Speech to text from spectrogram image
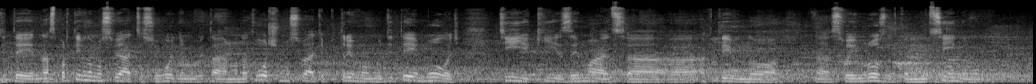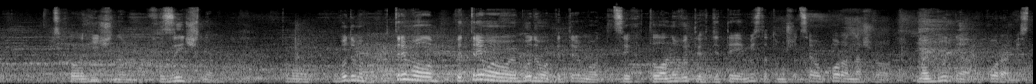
дітей на спортивному святі. Сьогодні ми вітаємо на творчому святі. Підтримуємо дітей, молодь, ті, які займаються активно своїм розвитком емоційним, психологічним, фізичним. Тому будемо підтримувати, підтримуємо і будемо підтримувати цих талановитих дітей міста, тому що це опора нашого майбутнього, опора міста.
